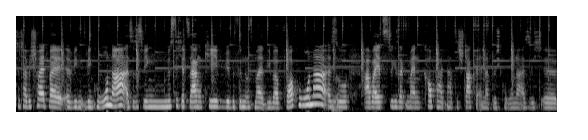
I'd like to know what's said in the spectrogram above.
total bescheuert, weil äh, wegen, wegen Corona, also deswegen müsste ich jetzt sagen, okay, wir befinden uns mal lieber vor Corona. Also, aber jetzt, wie gesagt, mein Kaufverhalten hat sich stark verändert durch Corona. Also ich äh,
